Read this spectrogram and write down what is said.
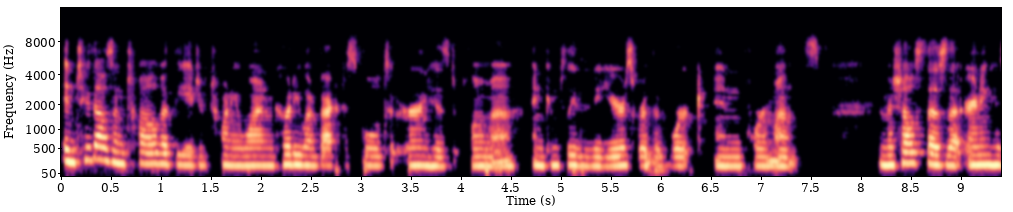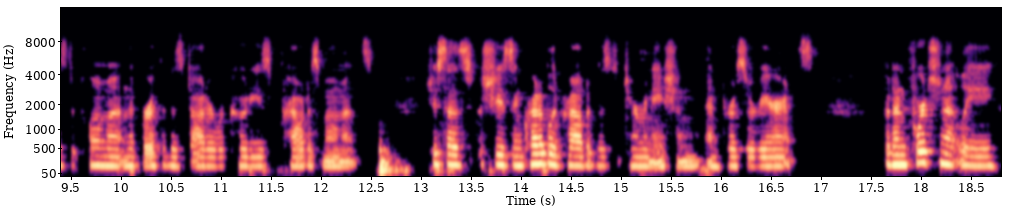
In 2012, at the age of 21, Cody went back to school to earn his diploma and completed a year's worth of work in four months. And Michelle says that earning his diploma and the birth of his daughter were Cody's proudest moments. She says she's incredibly proud of his determination and perseverance. But unfortunately,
